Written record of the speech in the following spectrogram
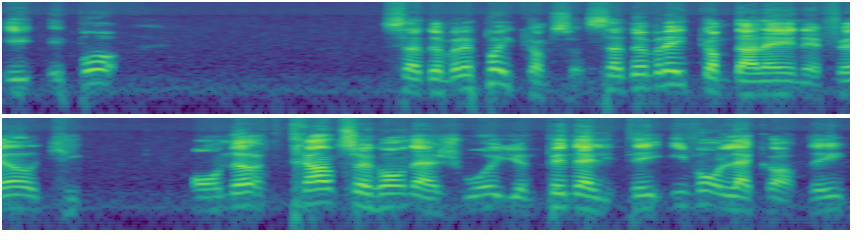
et, et pas. Ça devrait pas être comme ça. Ça devrait être comme dans la NFL, qui on a 30 secondes à jouer, il y a une pénalité, ils vont l'accorder.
